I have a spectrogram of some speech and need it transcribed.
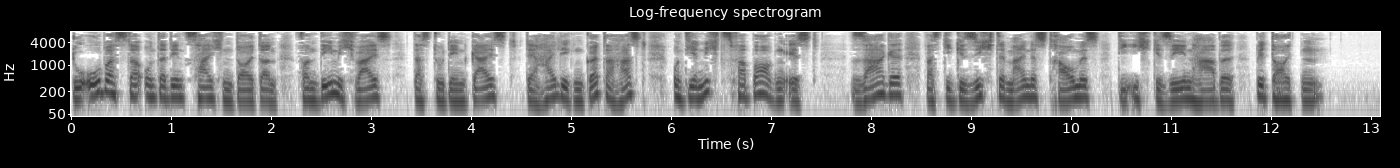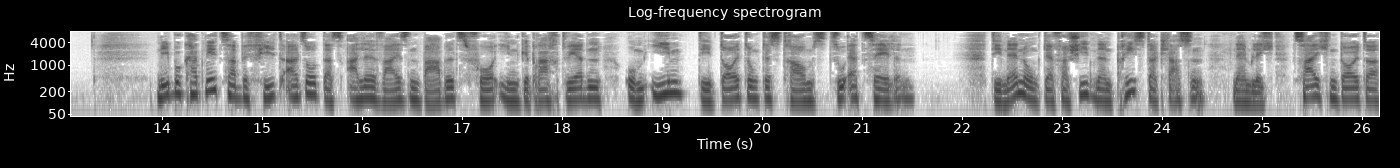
du Oberster unter den Zeichendeutern, von dem ich weiß, dass du den Geist der heiligen Götter hast und dir nichts verborgen ist, sage, was die Gesichte meines Traumes, die ich gesehen habe, bedeuten. Nebukadnezar befiehlt also, dass alle Weisen Babels vor ihn gebracht werden, um ihm die Deutung des Traums zu erzählen. Die Nennung der verschiedenen Priesterklassen, nämlich Zeichendeuter,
